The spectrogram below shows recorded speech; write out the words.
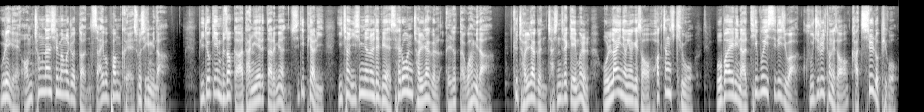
우리에게 엄청난 실망을 주었던 사이버펑크의 소식입니다. 비디오 게임 분석가 다니엘에 따르면 CDPR이 2020년을 대비해 새로운 전략을 알렸다고 합니다. 그 전략은 자신들의 게임을 온라인 영역에서 확장시키고 모바일이나 TV 시리즈와 구주를 통해서 가치를 높이고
